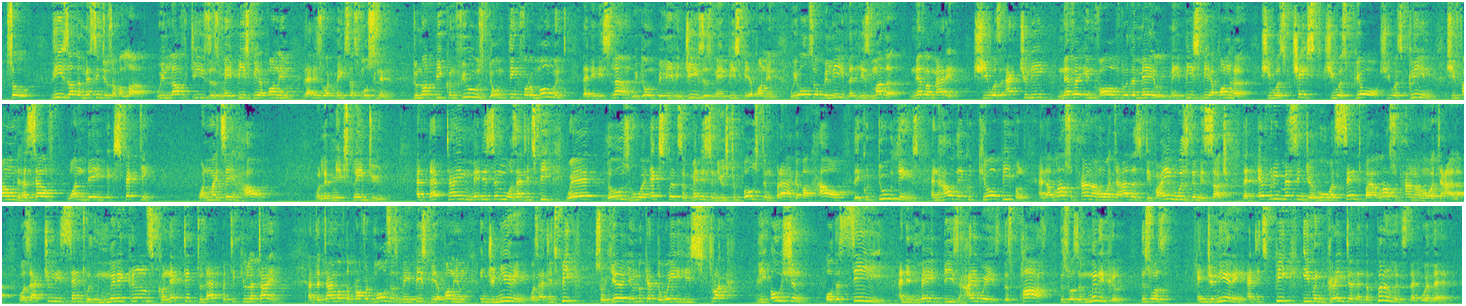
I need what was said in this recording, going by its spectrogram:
So, these are the messengers of Allah. We love Jesus, may peace be upon him. That is what makes us Muslim. Do not be confused. Don't think for a moment that in Islam we don't believe in Jesus, may peace be upon him. We also believe that his mother never married. She was actually never involved with a male, may peace be upon her. She was chaste, she was pure, she was clean. She found herself one day expecting. One might say, How? Well, let me explain to you. At that time, medicine was at its peak, where those who were experts of medicine used to boast and brag about how they could do things and how they could cure people. And Allah subhanahu wa ta'ala's divine wisdom is such that every messenger who was sent by Allah subhanahu wa ta'ala was actually sent with miracles connected to that particular time. At the time of the Prophet Moses, may peace be upon him, engineering was at its peak. So here you look at the way he struck the ocean or the sea and it made these highways, this path. This was a miracle. This was engineering at its peak, even greater than the pyramids that were there.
